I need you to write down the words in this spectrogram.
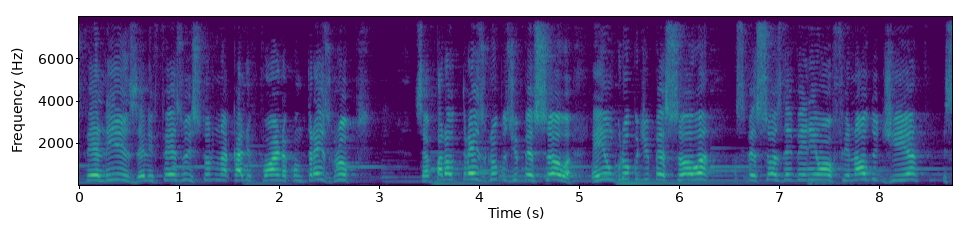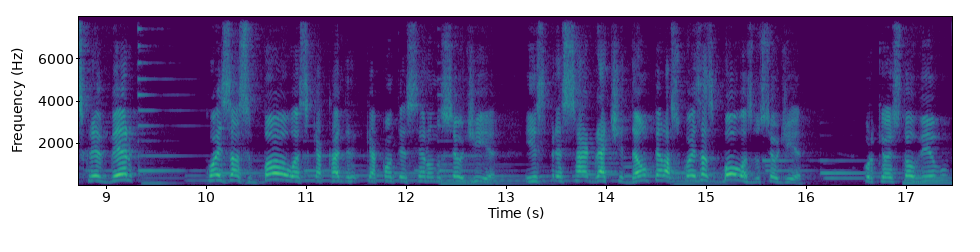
feliz. Ele fez um estudo na Califórnia com três grupos separou três grupos de pessoas. Em um grupo de pessoas, as pessoas deveriam, ao final do dia, escrever coisas boas que, que aconteceram no seu dia e expressar gratidão pelas coisas boas do seu dia. Porque eu estou vivo,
